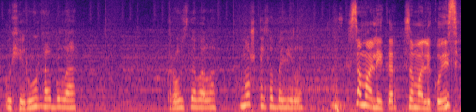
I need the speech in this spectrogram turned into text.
У хірурга була, кров здавала, ножки заболіли. Сама лікар, сама лікуюсь.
